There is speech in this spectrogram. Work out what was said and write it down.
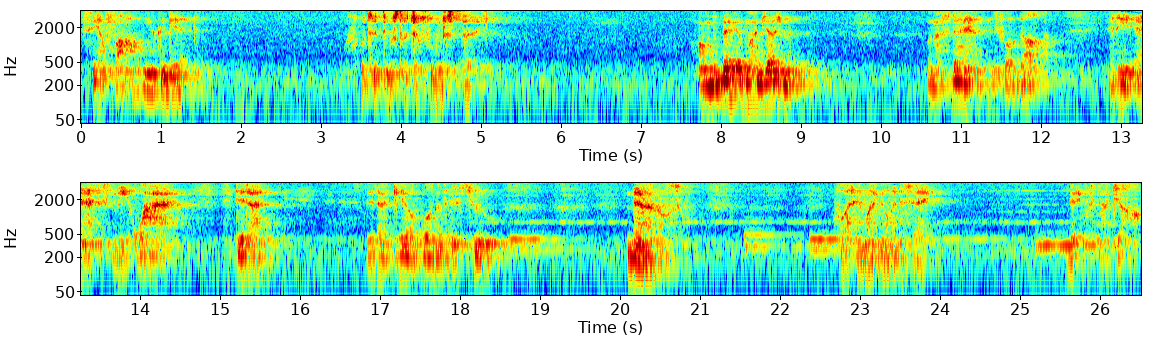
See how far you could get? Why would you do such a foolish thing? On the day of my judgment, when I stand before God, and He asks me, why did I, did I kill one of His true miracles. What am I going to say? That it was my job.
